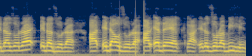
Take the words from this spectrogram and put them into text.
এটা জোড়া এটা জোড়া, আর এটাও জোড়া, আর এটা একটা এটা জোড়াবিহীন।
